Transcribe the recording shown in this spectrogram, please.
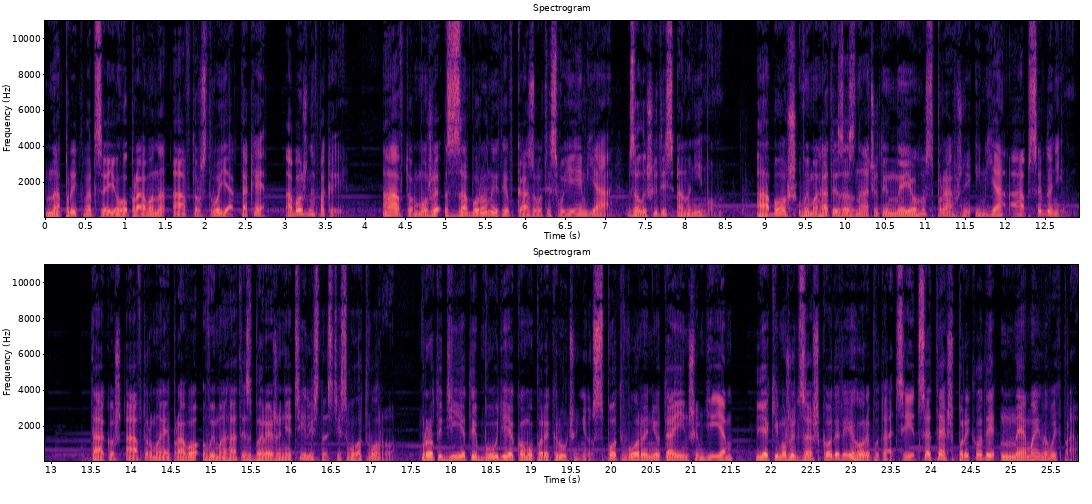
Наприклад, це його право на авторство як таке, або ж навпаки. Автор може заборонити вказувати своє ім'я, залишитись анонімом, або ж вимагати зазначити не його справжнє ім'я, а псевдонім. Також автор має право вимагати збереження цілісності свого твору, протидіяти будь-якому перекрученню, спотворенню та іншим діям, які можуть зашкодити його репутації. Це теж приклади немайнових прав.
